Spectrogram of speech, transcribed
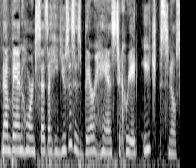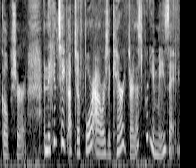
Now, Van Horn says that he uses his bare hands to create each snow sculpture, and they can take up to four hours a character. That's pretty amazing.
